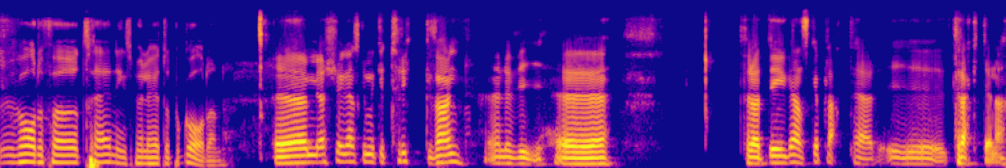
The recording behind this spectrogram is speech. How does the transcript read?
Vad har du för träningsmöjligheter på gården? Eh, jag kör ganska mycket tryckvagn, eller vi. Eh, för att det är ganska platt här i trakterna.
